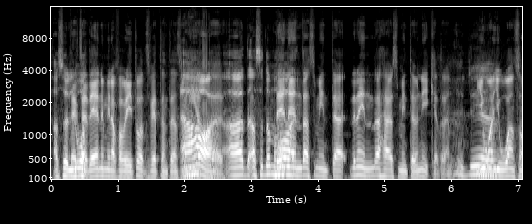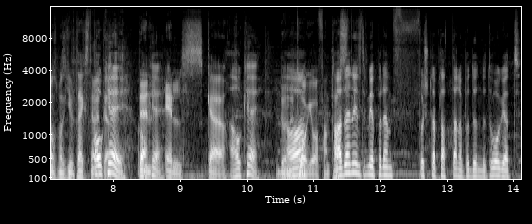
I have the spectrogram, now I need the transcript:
Alltså låt... säga, det är en av mina favoritlåtar, så vet jag inte ens vad den heter. ja, alltså de Den har... enda, som inte, den enda här som inte är unik heter den. Det- Johan Johansson som har skrivit texten vet jag. Den okej. älskar jag. Ja, Okej. Dundertåget var Ja, fantastiskt. den är inte med på den första plattan på Dundertåget.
